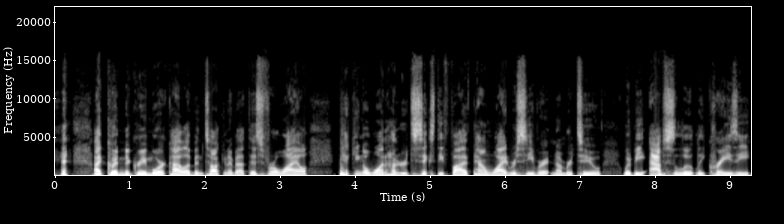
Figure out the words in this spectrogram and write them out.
I couldn't agree more, Kyle. I've been talking about this for a while. Picking a 165 pound wide receiver at number two would be absolutely crazy.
